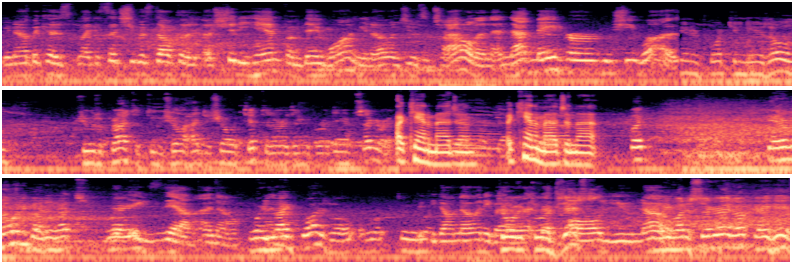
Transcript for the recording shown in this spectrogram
You know, because like I said, she was dealt a, a shitty hand from day one, you know, when she was a child, and, and that made her who she was. 13 and 14 years old, she was a prostitute. She had to show a tip and everything for a damn cigarette. I can't imagine. I can't imagine that. But they don't know anybody. That's where, Ex- Yeah, I know. where life was. Or, or If you don't know any To- better, that, to that's exist. all you oh, you know. want a cigarette? Okay, here,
